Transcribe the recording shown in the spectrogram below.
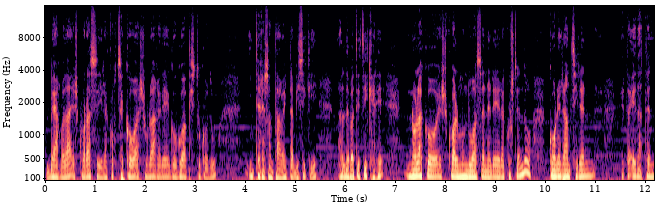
behar bada eskoraz irakortzeko asular ere gogoa piztuko du. Interesanta baita biziki, alde batetik ere, nolako eskual mundua zen ere erakusten du, kolerantziren eta edaten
